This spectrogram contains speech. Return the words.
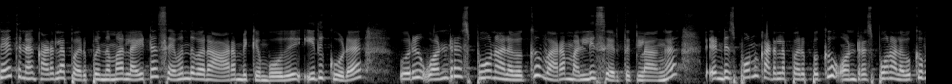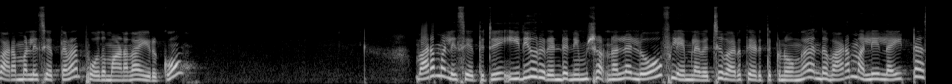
சேர்த்துன கடலைப்பருப்பு இந்த மாதிரி லைட்டாக செவந்து வர ஆரம்பிக்கும் போது இது கூட ஒரு ஒன்றரை ஸ்பூன் அளவுக்கு வரமல்லி சேர்த்துக்கலாங்க. ரெண்டு ஸ்பூன் கடலைப்பருப்புக்கு ஒன்றரை ஸ்பூன் அளவுக்கு வரமல்லி சேர்த்தோம்னா போதுமானதாக இருக்கும். வரமல்லி சேர்த்துட்டு இதே ஒரு ரெண்டு நிமிஷம் நல்ல லோ ஃப்ளேமில் வச்சு வறுத்து எடுத்துக்கணுங்க. இந்த வரமல்லி லைட்டாக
